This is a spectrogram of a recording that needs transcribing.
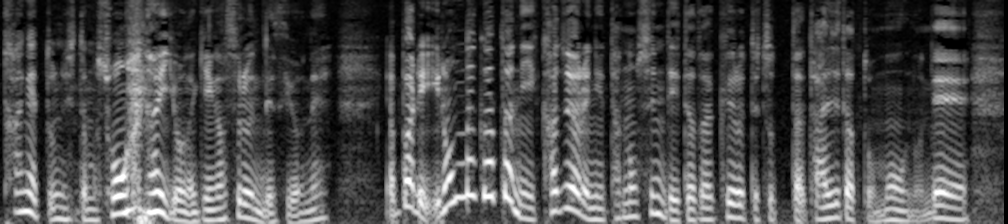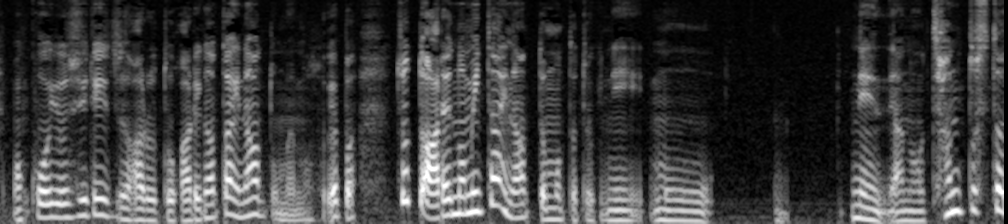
ターゲットにしてもしょうがないような気がするんですよね。やっぱりいろんな方にカジュアルに楽しんでいただけるってちょっと大事だと思うので、まあ、こういうシリーズあるとありがたいなと思います。やっぱちょっとあれ飲みたいなって思った時にもうねあのちゃんとした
